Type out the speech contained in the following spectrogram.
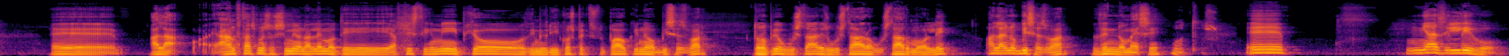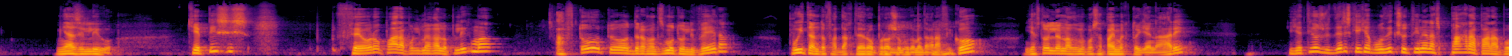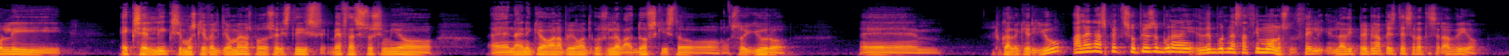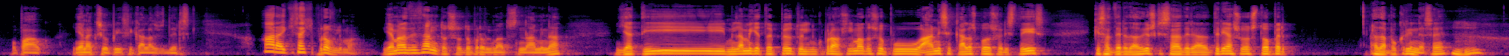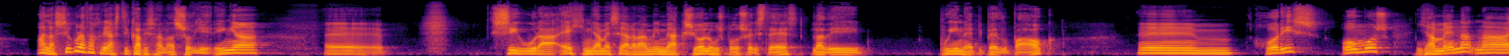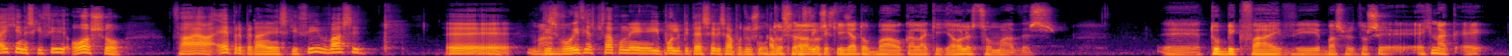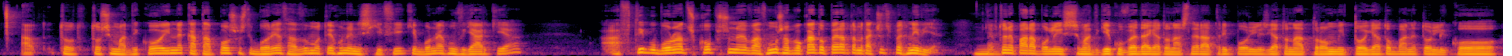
Ε, αλλά αν φτάσουμε στο σημείο να λέμε ότι αυτή τη στιγμή ο πιο δημιουργικός παίκτης του Πάουκ είναι ο Μπίσεσβαρ, τον οποίο γουστάρεις, γουστάρω, γουστάρουμε όλοι, αλλά είναι ο Μπίσεσβαρ, δεν είναι ο Μέση. Όντως. Ε, μοιάζει λίγο. Μοιάζει λίγο. Και επίσης θεωρώ πάρα πολύ μεγάλο πλήγμα αυτό το τραυματισμό του Ολιβέηρα που ήταν το φανταχτερό πρόσωπο το μεταγραφικό. Γι' αυτό λέω να δούμε πώς θα πάει μέχρι το Γενάρη. Γιατί ο Σβιντέρσκι έχει αποδείξει ότι είναι ένας πάρα πάρα πολύ εξελίξιμος και βελτιωμένος ποδοσφαιριστής. Έφτασε στο σημείο ε, να είναι και ο αναπληρωματικός του Λεβαντόφσκι στο, στο Euro ε, του καλοκαιριού. Αλλά είναι ένας παίκτης ο οποίος δεν, μπορεί να- δεν μπορεί να σταθεί μόνος του. Θέλει, δηλαδή πρέπει να παίζει 4-4-2 ο Πάουκ για να αξιοποιηθεί καλά ο Σβιντέρσκι. Άρα εκεί θα έχει πρόβλημα. Για μένα δεν θα είναι τόσο το πρόβλημά του στην άμυνα, γιατί μιλάμε για το επίπεδο του ελληνικού πρωταθλήματος, όπου αν είσαι καλός ποδοσφαιριστής και στα 32 και στα 33 σου ως στόπερ ανταποκρίνεσαι. Αλλά σίγουρα θα χρειαστεί κάποιες ανάσεις ο Βιερίνια. Ε, σίγουρα έχει μια μεσαία γραμμή με αξιόλογους ποδοσφαιριστές, δηλαδή που είναι επίπεδου ΠΑΟΚ. Ε, χωρίς όμως για μένα να έχει ενισχυθεί όσο θα έπρεπε να ενισχυθεί βάσει ε, Μα- της βοήθειας που θα έχουν οι υπόλοιποι τέσσερις από τους, από Ούτως τους ή άλλως προσθήκες και τους. για τον Πάο, καλά και για όλες τις ομάδες. ε, του Big Five ή εν πάση περιπτώσει. Έχει να, ε, το, το σημαντικό είναι κατά πόσο στην πορεία θα δούμε ότι έχουν ενισχυθεί και μπορούν να έχουν διάρκεια αυτοί που μπορούν να τους κόψουν βαθμούς από κάτω πέρα από τα μεταξύ τους παιχνίδια. Ναι. Και αυτό είναι πάρα πολύ σημαντική κουβέντα για τον Αστέρα Τρίπολης, για τον Ατρόμητο, για τον Πανετολικό,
